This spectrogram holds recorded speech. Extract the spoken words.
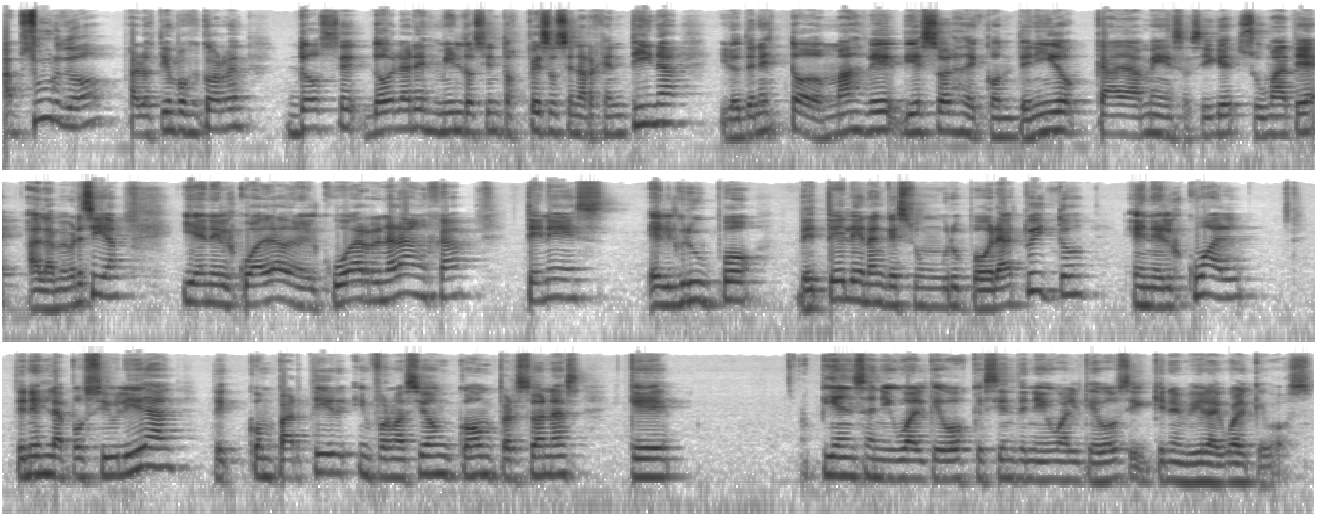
absurdo para los tiempos que corren, 12 dólares, 1200 pesos en Argentina y lo tenés todo, más de 10 horas de contenido cada mes, así que sumate a la membresía y en el cuadrado, en el QR naranja, tenés el grupo de Telegram, que es un grupo gratuito, en el cual tenés la posibilidad de compartir información con personas que piensan igual que vos, que sienten igual que vos y que quieren vivir igual que vos.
